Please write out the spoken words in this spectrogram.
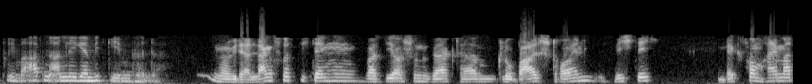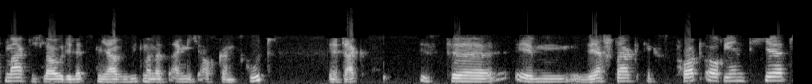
privaten Anleger mitgeben könnte? Immer wieder langfristig denken, was Sie auch schon gesagt haben, global streuen ist wichtig weg vom Heimatmarkt. Ich glaube, die letzten Jahre sieht man das eigentlich auch ganz gut. Der DAX ist äh, eben sehr stark exportorientiert,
